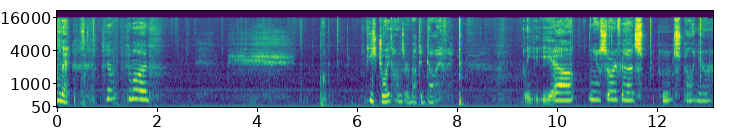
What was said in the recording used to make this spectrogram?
Okay, come on. These Joy-Cons are about to die, I think. Yeah, yeah sorry for that sp mm, spelling error.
